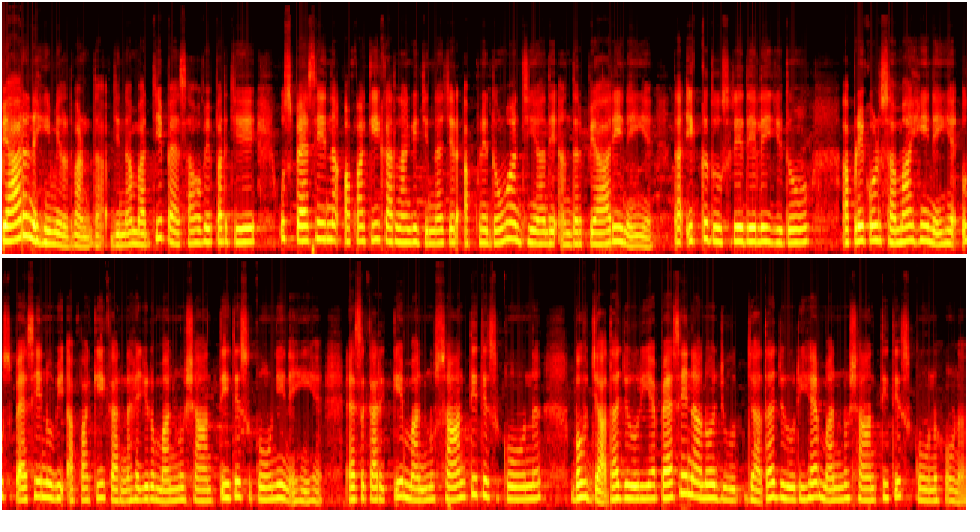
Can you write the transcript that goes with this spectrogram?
ਪਿਆਰ ਨਹੀਂ ਮਿਲ ਬਣਦਾ। ਜਿੰਨਾ ਮਰਜ਼ੀ ਪੈਸਾ ਹੋਵੇ, ਪਰ ਜੇ ਉਸ ਪੈਸੇ ਨਾਲ ਆਪਾਂ ਕੀ ਕਰ ਲਾਂਗੇ? ਜਿੰਨਾ ਚਿਰ ਆਪਣੇ ਦੋਵਾਂ ਜੀਆਂ ਦੇ ਅੰਦਰ ਪਿਆਰ ਹੀ ਨਹੀਂ ਹੈ, ਤਾਂ ਇੱਕ ਦੂਸਰੇ ਦੇ ਲਈ ਜਦੋਂ ਆਪਣੇ ਕੋਲ ਸਮਾਂ ਹੀ ਨਹੀਂ ਹੈ। ਉਸ ਪੈਸੇ ਨੂੰ ਵੀ ਆਪਾਂ ਕੀ ਕਰਨਾ ਹੈ? ਜਦੋਂ ਮਨ ਨੂੰ ਸ਼ਾਂਤੀ ਅਤੇ ਸਕੂਨ ਹੀ ਨਹੀਂ ਹੈ। ਇਸ ਕਰਕੇ ਮਨ ਨੂੰ ਸ਼ਾਂਤੀ ਅਤੇ ਸਕੂਨ ਬਹੁਤ ਜ਼ਿਆਦਾ ਜ਼ਰੂਰੀ ਹੈ। ਪੈਸੇ ਨਾਲੋਂ ਜੂ, ਜ਼ਿਆਦਾ ਜ਼ਰੂਰੀ ਹੈ ਮਨ ਨੂੰ ਸ਼ਾਂਤੀ ਅਤੇ ਸਕੂਨ ਹੋਣਾ।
